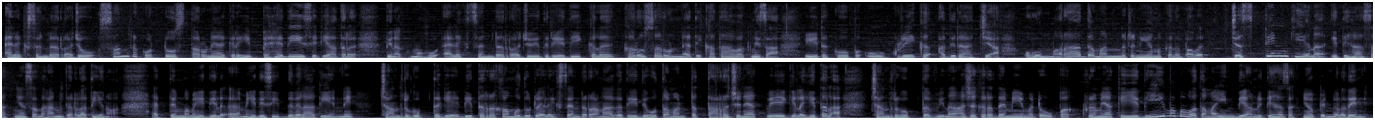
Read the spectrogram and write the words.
ඇලෙක්සන්ඩර් රජු සන්ද්‍ර කොට්ටුස් තරුණය කෙරෙහි පැහැදී සිටි අතර තිනක් මොහු ඇලෙක්සන්ඩර් රජු ඉදිරියේදී කළ කරුසරු නැති කතාවක් නිසා ඊට කෝප වූ ග්‍රීක අධිරාච්‍යයා ඔහු මරා දමන්නට නියම කළ බව ජස්ටින් කියන ඉතිහාසක්ඥ සඳහන් කරලා තියෙනවා. ඇත්තෙම මෙහිදිල මෙහිදි සිද්ධ වෙලා තියෙන්නේ චන්ද්‍රගුප්තගේ එඩිතරකමුදුට ඇලෙක්සන්ඩ රනාගතයේද හු තමන්ට තර්ජනයක් වේ කියලා හිතලා චන්ද්‍රගුප්ත විනාශ කර දැමීමට උපක්‍රමයක් යෙදීම බව තමයි ඉන්දයානු ඉතිහාසක්ඥෝ පෙන්වල දෙන්නේ.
